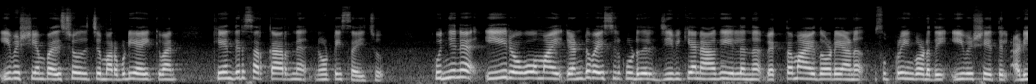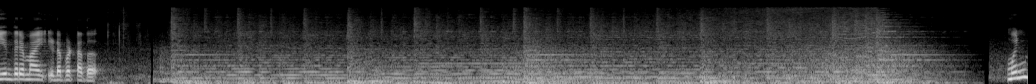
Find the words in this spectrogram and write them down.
ഈ വിഷയം പരിശോധിച്ച് മറുപടി അയക്കുവാൻ കേന്ദ്ര സർക്കാരിന് നോട്ടീസ് അയച്ചു. കുഞ്ഞിന് ഈ രോഗവുമായി രണ്ടു വയസ്സിൽ കൂടുതൽ ജീവിക്കാനാകില്ലെന്ന് വ്യക്തമായതോടെയാണ് സുപ്രീം കോടതി ഈ വിഷയത്തിൽ അടിയന്തരമായി ഇടപെട്ടത്. മുൻ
